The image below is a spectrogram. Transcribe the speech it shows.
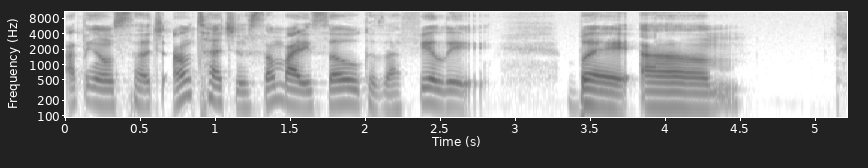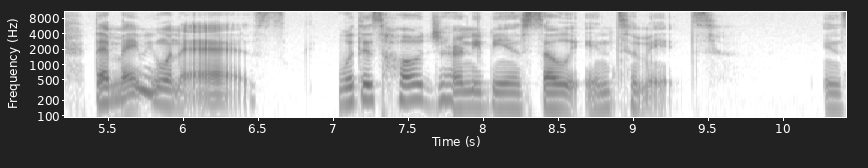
I think I'm touch. I'm touching somebody's soul because I feel it. But um, that made me want to ask: with this whole journey being so intimate and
